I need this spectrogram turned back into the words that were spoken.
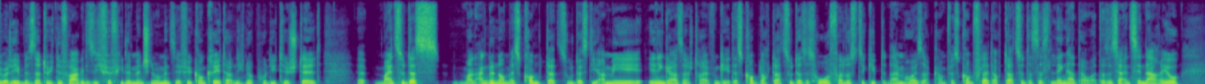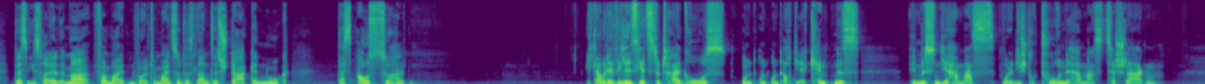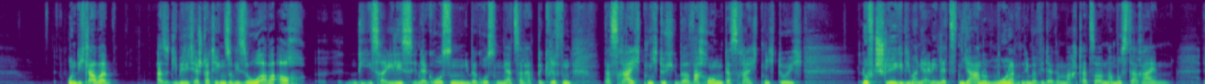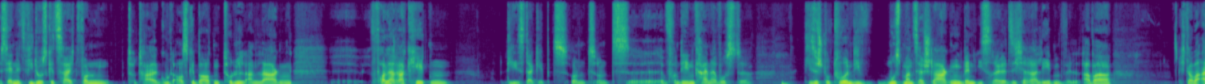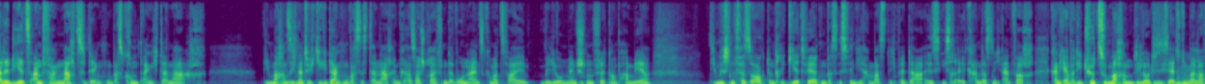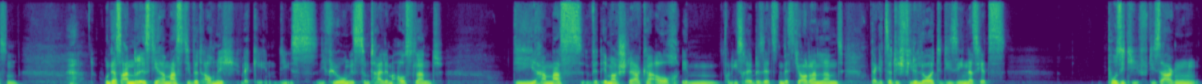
Überleben ist natürlich eine Frage, die sich für viele Menschen im Moment sehr viel konkreter und nicht nur politisch stellt. Äh, meinst du, dass mal angenommen, es kommt dazu, dass die Armee in den Gazastreifen geht, es kommt auch dazu, dass es hohe Verluste gibt in einem Häuserkampf, es kommt vielleicht auch dazu, dass es länger dauert. Das ist ja ein Szenario, das Israel immer vermeiden wollte. Meinst du, das Land ist stark genug, das auszuhalten? Ich glaube, der Wille ist jetzt total groß und, und, und auch die Erkenntnis, wir müssen die Hamas oder die Strukturen der Hamas zerschlagen. Und ich glaube, also die Militärstrategen sowieso, aber auch die Israelis in der großen, über großen Mehrzahl hat begriffen, das reicht nicht durch Überwachung, das reicht nicht durch Luftschläge, die man ja in den letzten Jahren und Monaten immer wieder gemacht hat, sondern man muss da rein. Es werden jetzt Videos gezeigt von total gut ausgebauten Tunnelanlagen, äh, voller Raketen, die es da gibt und, und äh, von denen keiner wusste. Diese Strukturen, die muss man zerschlagen, wenn Israel sicherer leben will. Aber ich glaube, alle, die jetzt anfangen nachzudenken, was kommt eigentlich danach, die machen sich natürlich die Gedanken, was ist danach im Gazastreifen? Da wohnen 1,2 Millionen Menschen und vielleicht noch ein paar mehr. Die müssen versorgt und regiert werden. Was ist, wenn die Hamas nicht mehr da ist? Israel kann das nicht einfach, kann nicht einfach die Tür zumachen und die Leute sich selbst mhm. überlassen. Und das andere ist die Hamas, die wird auch nicht weggehen. Die ist, die Führung ist zum Teil im Ausland. Die Hamas wird immer stärker auch im von Israel besetzten Westjordanland. Da gibt es natürlich viele Leute, die sehen das jetzt positiv. Die sagen,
